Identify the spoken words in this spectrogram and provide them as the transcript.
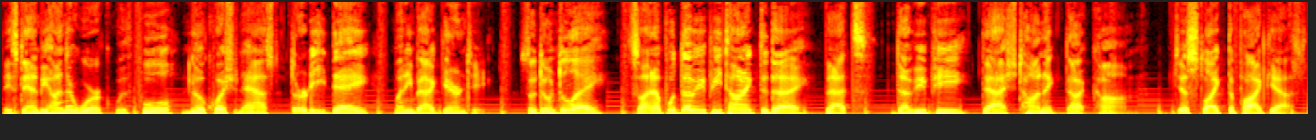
They stand behind their work with full, no question asked, 30 day money back guarantee. So don't delay. Sign up with WP Tonic today. That's WP tonic.com, just like the podcast.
